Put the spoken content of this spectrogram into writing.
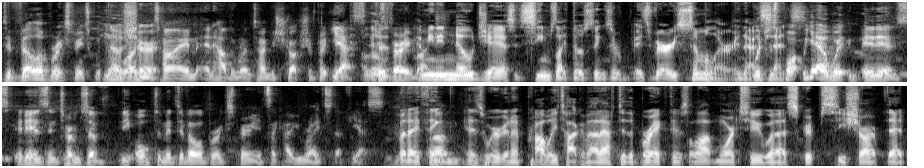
developer experience with the No, sure. runtime and how the runtime is structured. But yes, it's very much. I mean, in Node.js, it seems like those things are. It's very similar in that which sense. is part, yeah, it is. It is in terms of the ultimate developer experience, like how you write stuff. Yes. But I think, Um, as we're going to probably talk about after the break, there's a lot more to uh, script C sharp that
